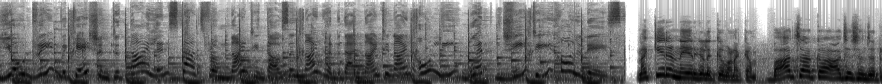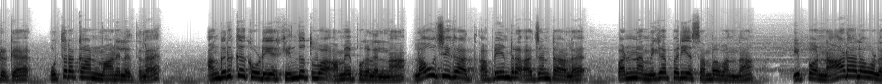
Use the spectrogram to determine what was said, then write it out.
Your dream vacation to Thailand starts from 19,999 only with GT Holidays. நக்கீரன் நேயர்களுக்கு வணக்கம். பாஜக ஆட்சி செஞ்சுட்டு இருக்க உத்தரகாண்ட் மாநிலத்துல அங்க இருக்கக்கூடிய ஹிந்துத்துவ அமைப்புகள் எல்லாம் லவ் ஜிகாத் அப்படின்ற அஜெண்டால பண்ண மிகப்பெரிய சம்பவம் தான் இப்போ நாடளவுல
